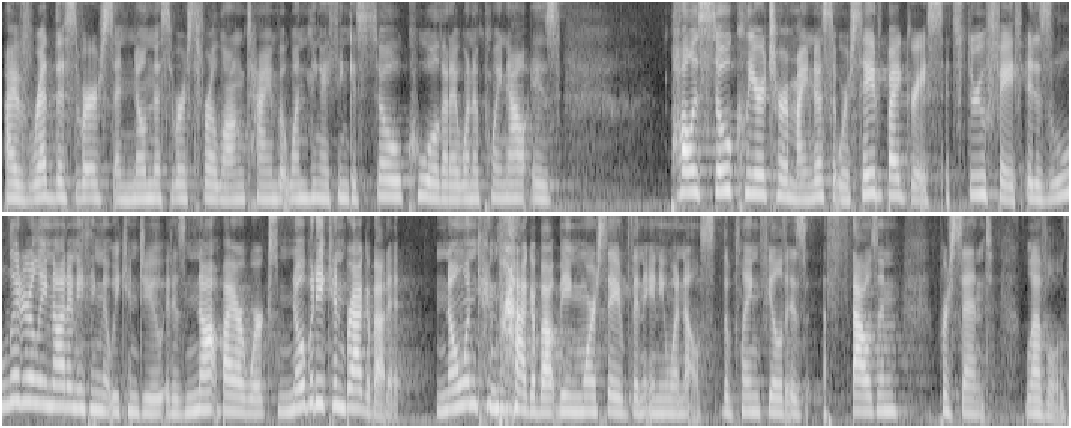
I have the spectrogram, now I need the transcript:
I've read this verse and known this verse for a long time, but one thing I think is so cool that I want to point out is Paul is so clear to remind us that we're saved by grace. It's through faith. It is literally not anything that we can do, it is not by our works. Nobody can brag about it. No one can brag about being more saved than anyone else. The playing field is a thousand percent leveled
